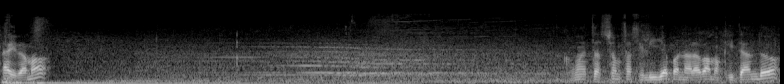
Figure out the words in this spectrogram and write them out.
Ahí vamos. Como estas son facilillas Pues nos las vamos quitando.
